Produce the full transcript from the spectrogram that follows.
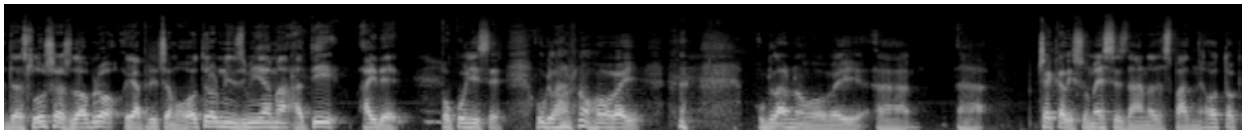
da slušaš dobro, ja pričam o otrovnim zmijama, a ti, ajde, pokunji se, uglavnom, ovaj, uglavnom, ovaj, a, a, čekali su mjesec dana da spadne otok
